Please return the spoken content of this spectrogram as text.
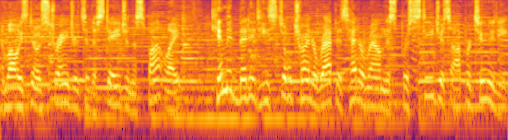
And while he's no stranger to the stage and the spotlight, Kim admitted he's still trying to wrap his head around this prestigious opportunity.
